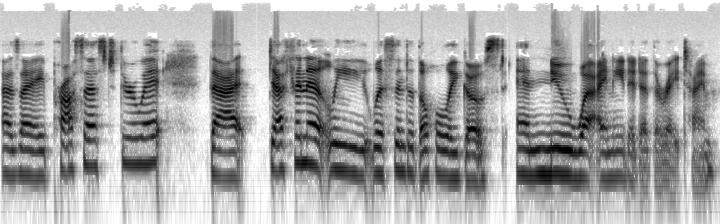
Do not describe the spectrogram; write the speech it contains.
as I processed through it that definitely listened to the Holy Ghost and knew what I needed at the right time.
